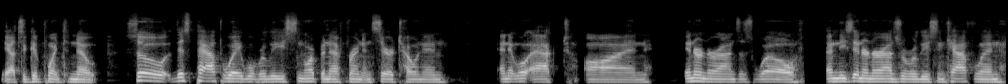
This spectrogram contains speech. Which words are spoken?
Yeah, it's a good point to note. So this pathway will release norepinephrine and serotonin, and it will act on interneurons as well and these interneurons will release enkephalin,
